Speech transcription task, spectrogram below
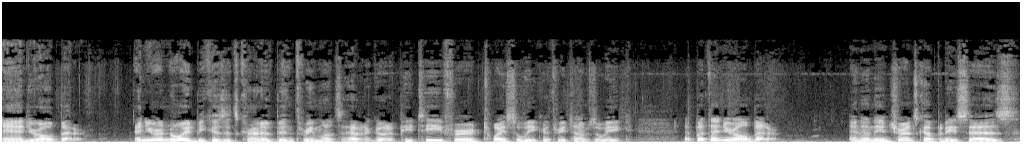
and you're all better. And you're annoyed because it's kind of been three months of having to go to PT for twice a week or three times a week, but then you're all better. And then the insurance company says,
